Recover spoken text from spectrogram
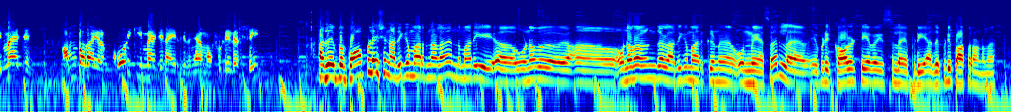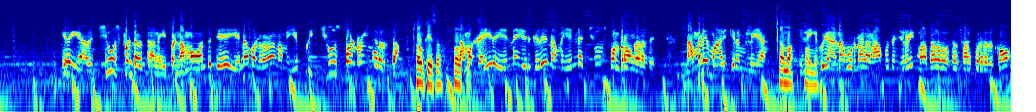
imagine ஐம்பதாயிரம் கோடிக்கு இமேஜின் ஆயிருக்குதுங்க நம்ம ஃபுட் இண்டஸ்ட்ரி அது இப்போ பாப்புலேஷன் அதிகமாகறதுனால இந்த மாதிரி உணவு உணவகங்கள் அதிகமாக இருக்குன்னு உண்மையா சார் இல்லை எப்படி குவாலிட்டி வைஸில் எப்படி அது எப்படி பார்க்குறோம் நம்ம இல்லைங்க அதை சூஸ் பண்றது தாங்க இப்ப நம்ம வந்துட்டு என்ன பண்றோம்னா நம்ம எப்படி சூஸ் பண்றோங்கிறது தான். ஓகே சார் நம்ம கையில என்ன இருக்குது நம்ம என்ன சூஸ் பண்றோங்கிறது. நம்மளே மாறிக்கிறோம் இல்லையா? ஆமா. இன்னைக்கு போய் அன்னபூர்னால நாற்பத்தஞ்சு ரூபாய்க்கு மசாலா தோசை சாப்பிடுறதுக்கும்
